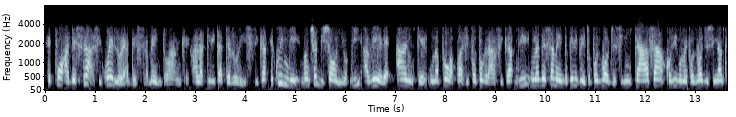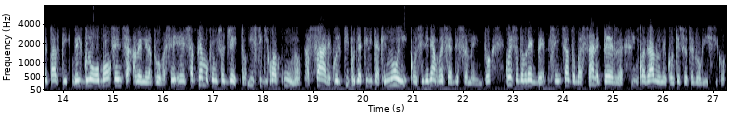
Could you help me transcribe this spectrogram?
e può addestrarsi, quello è addestramento anche, all'attività terroristica e quindi non c'è bisogno di avere anche una prova quasi fotografica di un addestramento che, ripeto, può svolgersi in casa così come può svolgersi in altre parti del globo senza averne la prova. Se eh, sappiamo che un soggetto istighi qualcuno a fare quel tipo di attività che noi consideriamo essere addestramento, questo dovrebbe senz'altro bastare per inquadrarlo nel contesto terroristico,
